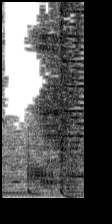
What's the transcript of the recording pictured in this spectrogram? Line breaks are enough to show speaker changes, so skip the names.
Bye.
